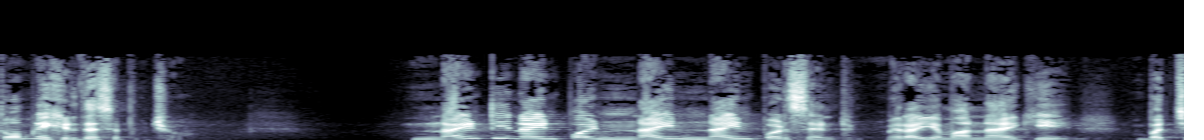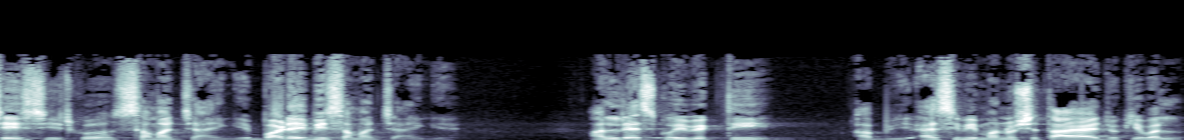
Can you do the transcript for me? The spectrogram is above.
तुम अपने हृदय से पूछो। 99.99 परसेंट मेरा ये मानना है कि बच्चे इस चीज़ को समझ जाएँगे, बड़े भी समझ जाएँगे। अनलेस कोई व्यक्ति, अब ऐसी भी मनुष्यता है जो केवल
